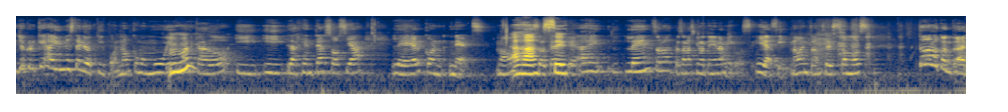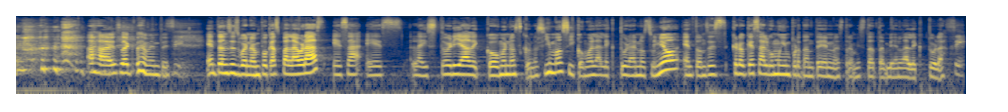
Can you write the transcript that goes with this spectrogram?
yo creo que hay un estereotipo, ¿no? Como muy marcado y, y la gente asocia leer con nerds, ¿no? Ajá, Asocia sí. que, ay, leen solo las personas que no tienen amigos y así, ¿no? Entonces somos todo lo contrario. Ajá, exactamente. Sí. Entonces, bueno, en pocas palabras, esa es la historia de cómo nos conocimos y cómo la lectura nos unió. Entonces, creo que es algo muy importante en nuestra amistad también, la lectura. Sí,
